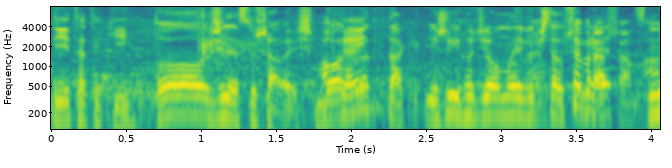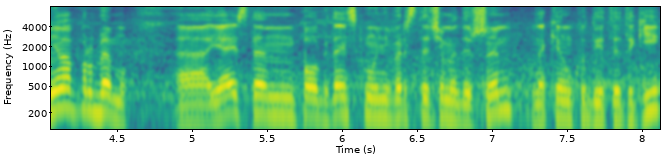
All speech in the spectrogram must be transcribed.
dietetyki. To źle słyszałeś, bo akurat tak, jeżeli chodzi o moje wykształcenie, Przepraszam, nie ma problemu. E, Ja jestem po Gdańskim Uniwersytecie Medycznym na kierunku dietetyki,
